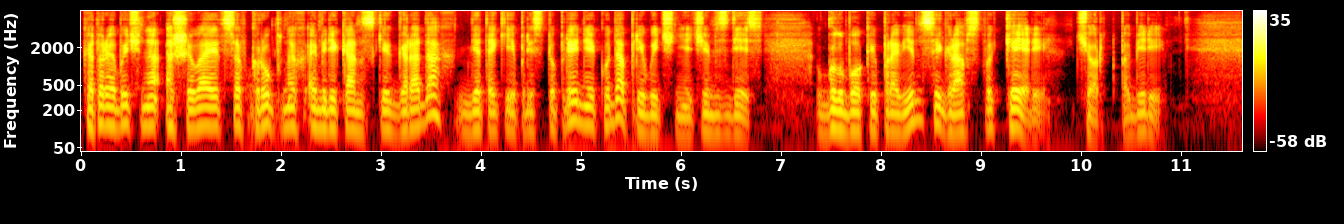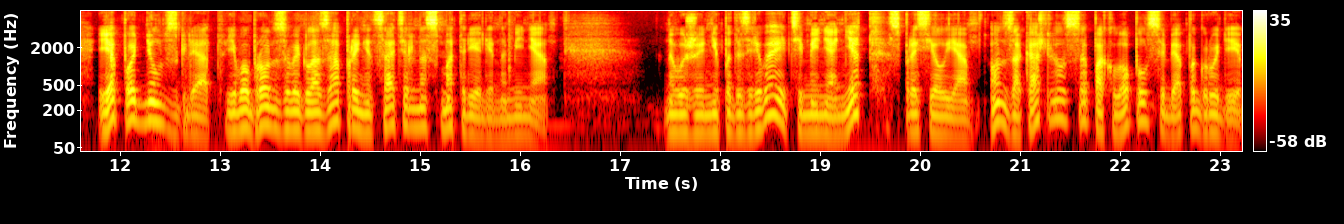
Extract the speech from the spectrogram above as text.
который обычно ошивается в крупных американских городах, где такие преступления куда привычнее, чем здесь, в глубокой провинции графства Керри. Черт побери!» Я поднял взгляд. Его бронзовые глаза проницательно смотрели на меня. «Но вы же не подозреваете меня, нет?» — спросил я. Он закашлялся, похлопал себя по груди.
